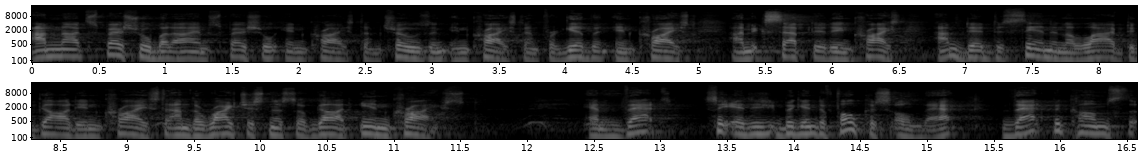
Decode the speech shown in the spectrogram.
I'm not special, but I am special in Christ. I'm chosen in Christ. I'm forgiven in Christ. I'm accepted in Christ. I'm dead to sin and alive to God in Christ. I'm the righteousness of God in Christ. And that See, as you begin to focus on that, that becomes the,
